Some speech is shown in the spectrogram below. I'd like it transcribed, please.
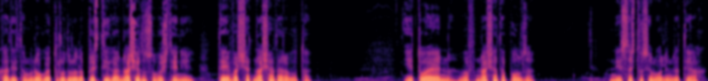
където много е трудно да пристига нашето съобщение, те вършат нашата работа. И то е в нашата полза. Ние също се молим за тях,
